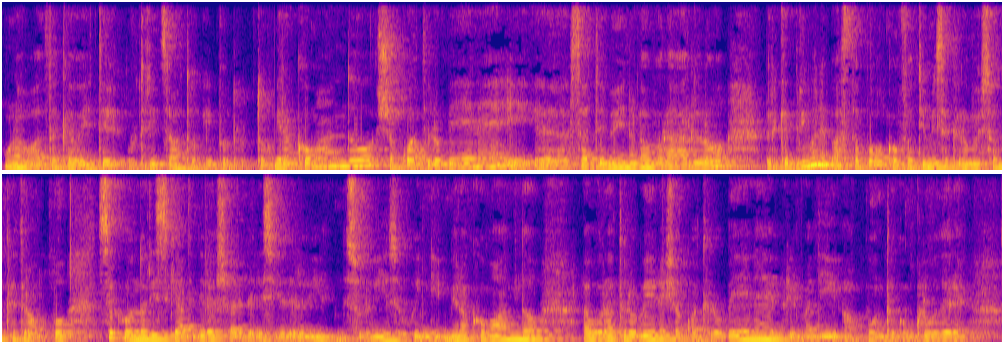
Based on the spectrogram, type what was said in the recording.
una volta che avete utilizzato il prodotto. Mi raccomando, sciacquatelo bene e eh, state bene a lavorarlo perché prima ne basta poco, infatti io mi sa che ne ho messo anche troppo, secondo rischiate di lasciare dei residui sul viso, quindi mi raccomando, lavoratelo bene, sciacquatelo bene prima di appunto concludere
